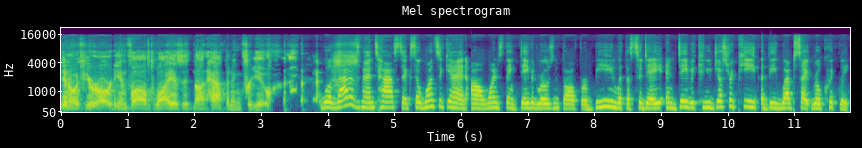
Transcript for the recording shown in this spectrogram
you know, if you're already involved, why is it not happening for you? well, that is fantastic. So, once again, I uh, want to thank David Rosenthal for being with us today. And, David, can you just repeat the website real quickly?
